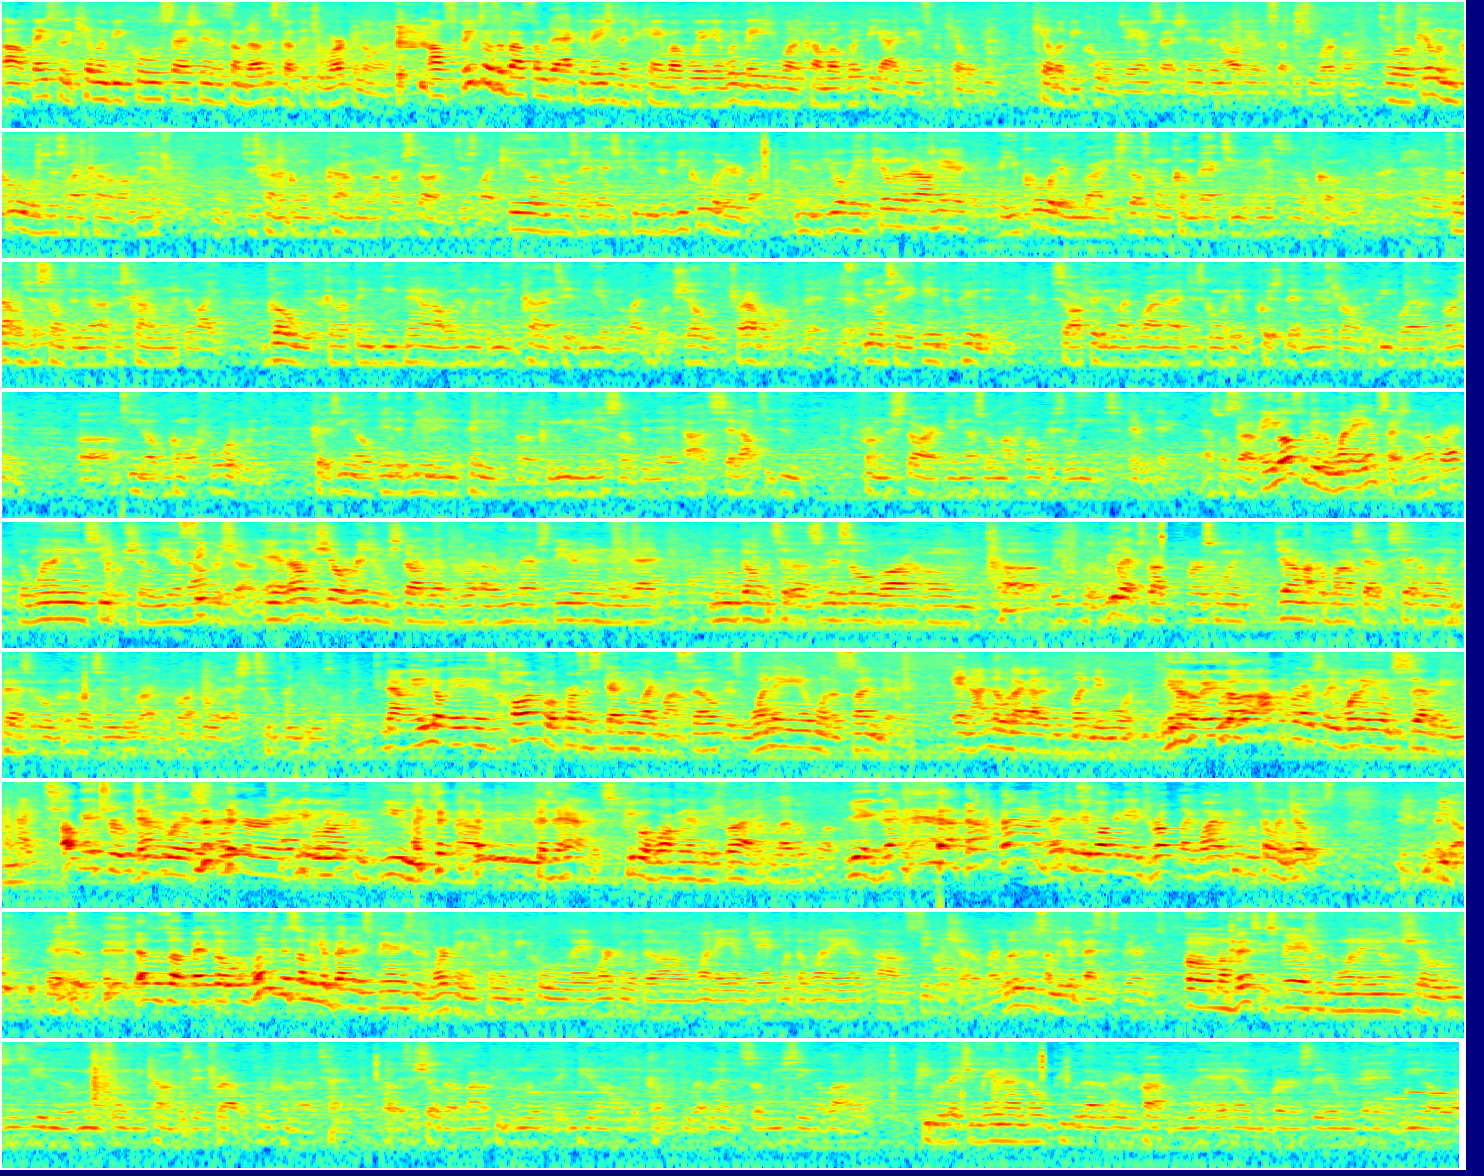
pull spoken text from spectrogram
Um, thanks to the Kill and Be Cool sessions and some of the other stuff that you're working on. Um, speak to us about some of the activations that you came up with, and what made you want to come up with the ideas for Kill and Be Kill and Be Cool jam sessions and all the other stuff that you work on. Well, Kill and Be Cool was just like kind of my mantra. Just kind of going through comedy when I first started. Just like kill, you know what I'm saying, execute, and just be cool with everybody. If you, if you over here killing it out here and you cool with everybody, stuff's going to come back to you, the answer's going to come and whatnot. So that was just something that I just kind of wanted to like go with because I think deep down I always wanted to make content and be able to like book shows and travel off of that, you know what I'm saying, independently. So I figured like why not just go ahead and push that mantra on the people as a brand, uh, you know, going forward with it. Because, you know, end up being an independent uh, comedian is something that I set out to do from the start, and that's where my focus leans every day. That's what's up. And you also do the 1 a.m. session, am I correct? The 1 a.m. Secret Show, yeah. that Secret was- Show, yeah. Yeah, that was a show originally started at the Re- uh, Relapse Theater, and then it moved over to uh, Smith's Old Bar. Um, uh, they, the Relapse started the first one. John Michael Bond started the second one. He passed it over to us, and we've been rocking it for like the last two, three years, I think. Now, you know, it is hard for a person schedule like myself. It's 1 a.m. on a Sunday, and I know what I got to do Monday morning. You know what I mean? So, I prefer to say 1 a.m. Saturday night. okay, true, true. That's where it's clearer and people aren't confused about because it happens. People are walking that bitch Friday, be like, what the fuck? Yeah, exactly. I bet you they walk in there drunk. Like, why are people telling jokes? Yeah, that too. That's what's up, man. So, what has been some of your better experiences working with Kill and Be Cool and working with the um, 1 a.m. With the 1 a.m. Um, secret show? Like, what have been some of your best experiences? Um, my best experience with the 1 a.m. show is just getting to meet so many comics that travel through from out of town. Uh, it's a show that a lot of people know that they can get on when they come through Atlanta. So we've seen a lot of people that you may not know, people that are very popular. We had Hannibal Buress there. We've had, you know,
